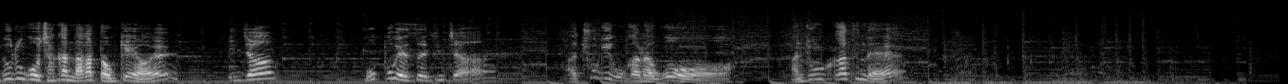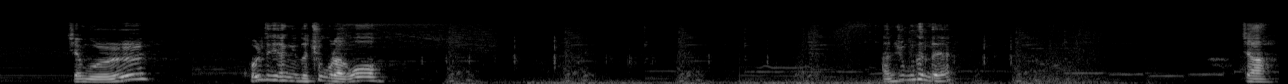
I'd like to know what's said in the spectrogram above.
누르고 잠깐 나갔다 올게요. 인정? 못 보겠어요, 진짜. 아, 죽이고 가라고. 안 죽을 것 같은데. 재물. 골드 형님도 죽으라고. 안 죽는데? 자,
